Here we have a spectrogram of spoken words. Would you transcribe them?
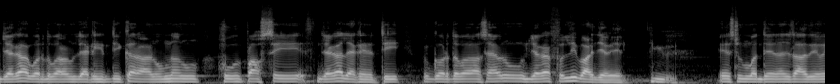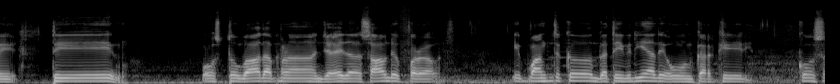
ਜਗ੍ਹਾ ਗੁਰਦੁਆਰਾ ਨੂੰ ਲੈ ਕੇ ਦਿੱਤੀ ਘਰਾਂ ਨੂੰ ਉਹਨਾਂ ਨੂੰ ਹੋਰ ਪਾਸੇ ਜਗ੍ਹਾ ਲੈ ਕੇ ਦਿੱਤੀ ਵੀ ਗੁਰਦੁਆਰਾ ਸਾਹਿਬ ਨੂੰ ਜਗ੍ਹਾ ਖੁੱਲੀ ਬਣ ਜਾਵੇ। ਇਸ ਨੂੰ ਮੱਦੇ ਨਜ਼ਰ ਰੱਖਦੇ ਹੋਏ ਤੇ ਉਸ ਤੋਂ ਬਾਅਦ ਆਪਣਾ ਜਾਇਦਾਦ ਸਾਹਿਬ ਦੇ ਉੱਪਰ ਇਹ ਪੰਥਕ ਗਤੀਵਿਧੀਆਂ ਦੇ ਹੋਣ ਕਰਕੇ ਕੁਛ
